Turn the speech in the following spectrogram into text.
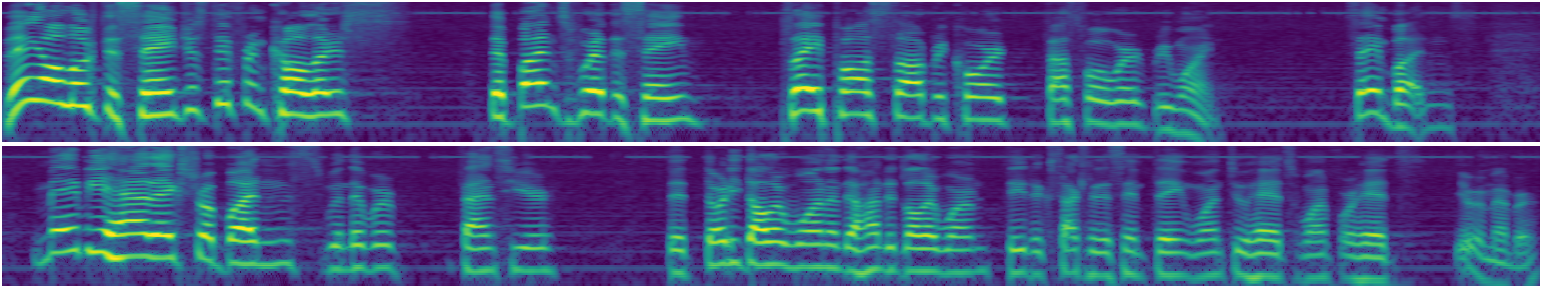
They all look the same, just different colors. The buttons were the same play, pause, stop, record, fast forward, rewind. Same buttons. Maybe it had extra buttons when they were fancier. The $30 one and the $100 one did exactly the same thing one, two heads, one, four heads. You remember.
